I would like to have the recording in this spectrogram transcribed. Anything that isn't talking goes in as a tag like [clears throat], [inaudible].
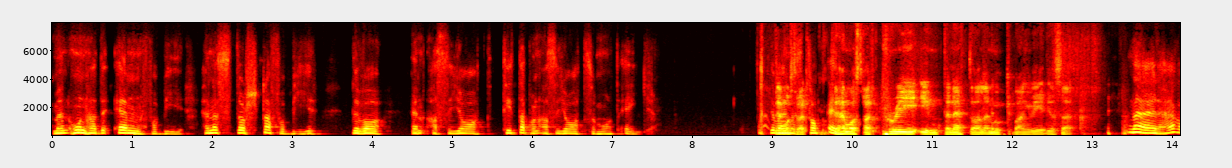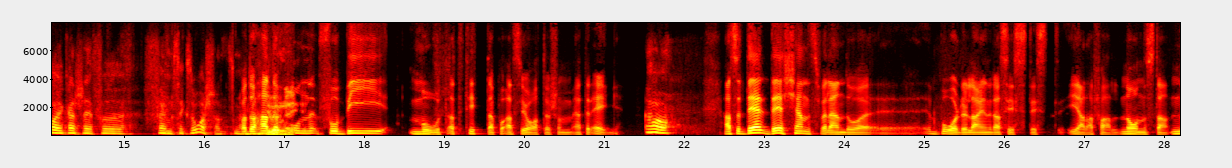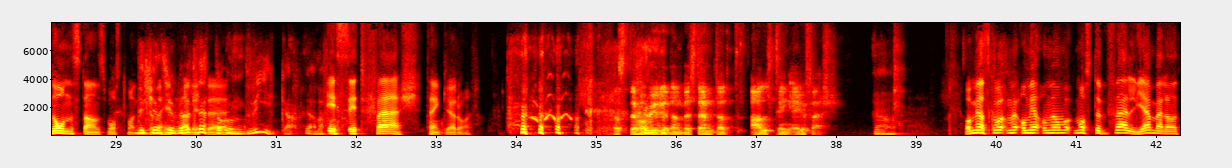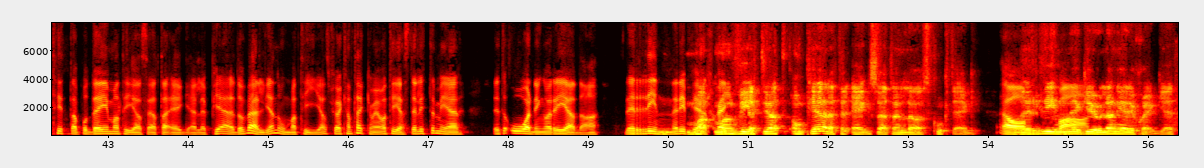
Men hon hade en fobi. Hennes största fobi, det var en asiat, titta på en asiat som åt ägg. Det var Det, måste topp det här måste varit pre-internet och alla mukbang-videosar. Nej, det här var ju kanske för fem, sex år sedan. Och då hade hon fobi mot att titta på asiater som äter ägg. Ja, Alltså det, det känns väl ändå eh, borderline rasistiskt i alla fall. Någonstans, någonstans måste man ju det kunna känns ju hitta väldigt lätt lite... att undvika i alla fall. Is it fash, tänker jag då. [laughs] Fast det har vi ju redan bestämt att allting är ju färs. Ja. Om jag, ska, om, jag, om jag måste välja mellan att titta på dig Mattias äta ägg eller Pierre, då väljer jag nog Mattias. För jag kan tänka mig Mattias, det är lite mer lite ordning och reda. Det rinner i Man, Pierres man skägg. vet ju att om Pierre äter ägg så äter han löskokt ägg. Ja, det fy rinner fan. gula ner i skägget.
